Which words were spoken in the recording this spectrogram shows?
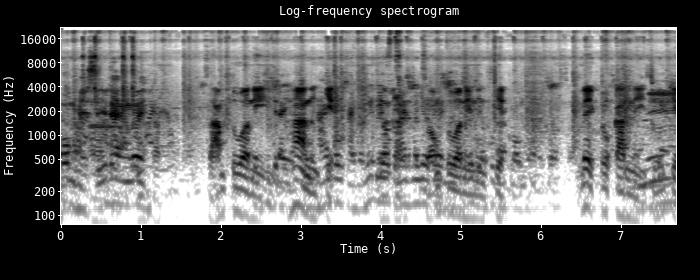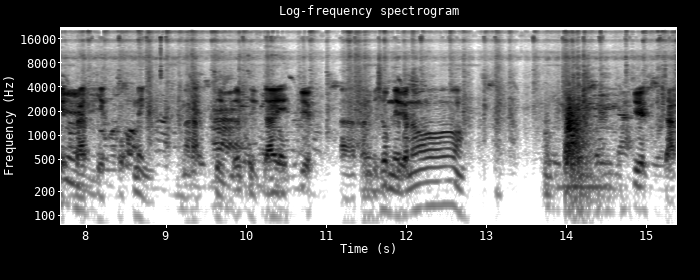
กลมให้สีแดงเลยครับสามตัวนี่ห้าหนึ่งเจ็ดสองตัวนี่หนึ่งเจ็ดเลขตัวกันนี่ศูนย์เจ็ดแปดเจ็ดหกหนึ่งนะครับติดเริ่มติดใจอ่าท่านผู้ชมในวันนาะหนึ่งจัด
